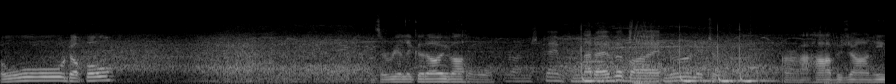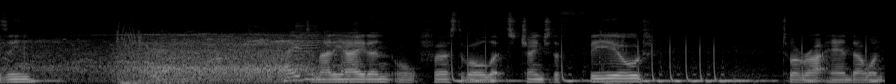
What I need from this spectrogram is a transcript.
Oh, dot ball. It's a really good over. Runs came from that over by Nurulittle. Right, Harbhajan, he's in. To Matty Hayden. Oh, first of all, let's change the field to a right-hander. I want.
